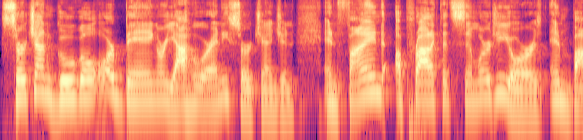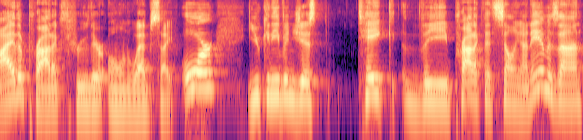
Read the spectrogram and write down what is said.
search on Google or Bing or Yahoo or any search engine and find a product that's similar to yours and buy the product through their own website. Or you can even just take the product that's selling on Amazon,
